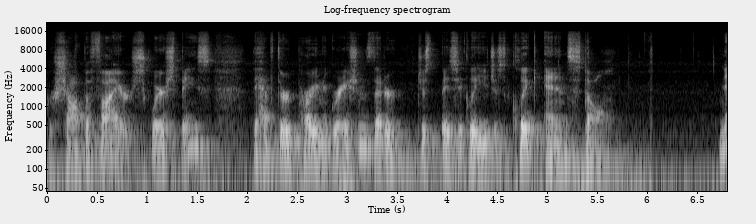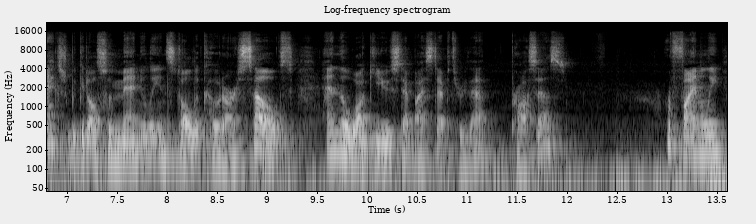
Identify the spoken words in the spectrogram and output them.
or Shopify or Squarespace. They have third-party integrations that are just basically you just click and install. Next, we could also manually install the code ourselves, and they'll walk you step by step through that process. Or finally,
